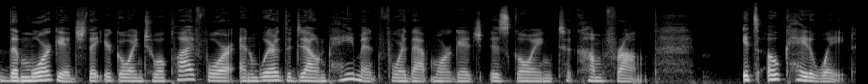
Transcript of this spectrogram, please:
the mortgage that you're going to apply for and where the down payment for that mortgage is going to come from. It's okay to wait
